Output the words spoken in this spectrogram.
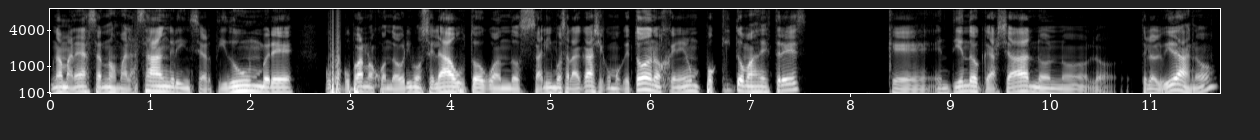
una manera de hacernos mala sangre, incertidumbre, ocuparnos cuando abrimos el auto, cuando salimos a la calle, como que todo nos genera un poquito más de estrés que entiendo que allá no, no te lo olvidas, ¿no?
